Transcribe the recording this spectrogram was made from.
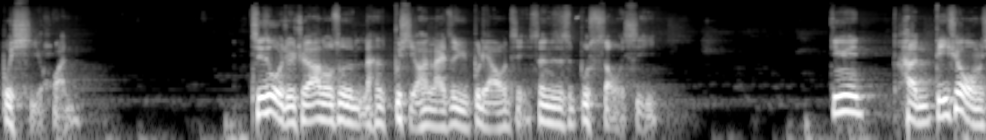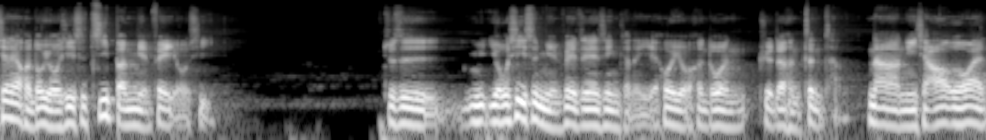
不喜欢。其实我觉得绝大多数人不喜欢来自于不了解，甚至是不熟悉。因为很的确，我们现在有很多游戏是基本免费游戏，就是游戏是免费这件事情，可能也会有很多人觉得很正常。那你想要额外，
